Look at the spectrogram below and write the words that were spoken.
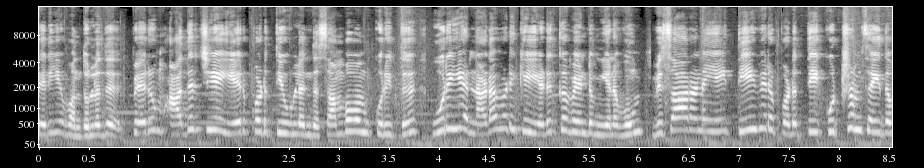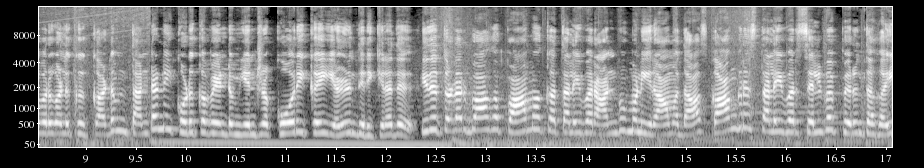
தெரிய வந்துள்ளது. பெரும் அதிர்ச்சியை ஏற்படுத்தியுள்ள இந்த சம்பவம் குறித்து உரிய நடவடிக்கை எடுக்க வேண்டும் எனவும் விசாரணையை தீவிரப்படுத்தி குற்றம் செய்தவர்களுக்கு கடும் தண்டனை கொடுக்க வேண்டும் என்ற கோரிக்கை எழுந்திருக்கிறது. இது தொடர்பாக பாமக தலைவர் அன்புமணி ராமதாஸ் காங்கிரஸ் தலைவர் செல்வ பெருந்தகை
